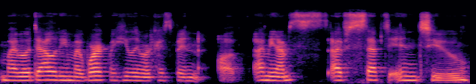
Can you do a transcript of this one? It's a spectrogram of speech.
my modality, my work, my healing work has been, uh, I mean, I'm, I've stepped into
